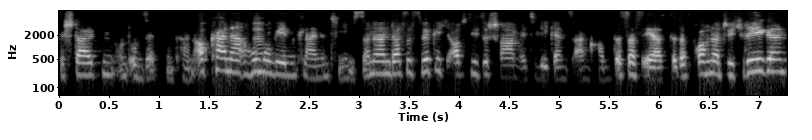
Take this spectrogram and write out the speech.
gestalten und umsetzen kann. Auch keine homogenen kleinen Teams, sondern dass es wirklich auf diese Schwarmintelligenz ankommt. Das ist das Erste. Das braucht natürlich Regeln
